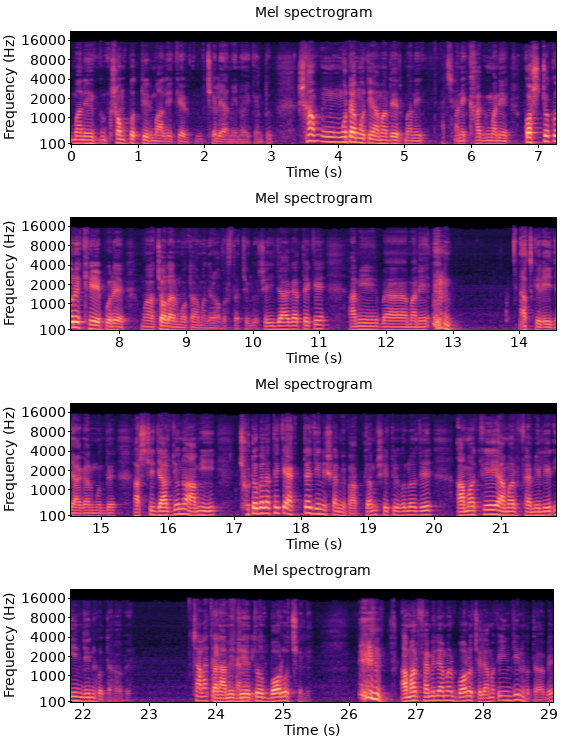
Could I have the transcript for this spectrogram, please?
মানে সম্পত্তির মালিকের ছেলে আমি নই কিন্তু মোটামুটি আমাদের মানে আচ্ছা। মানে খা- মানে কষ্ট করে খেয়ে পরে চলার মতো আমাদের অবস্থা ছিল সেই জায়গা থেকে আমি মানে আজকের এই জায়গার মধ্যে আসছি যার জন্য আমি ছোটবেলা থেকে একটা জিনিস আমি ভাবতাম সেটি হলো যে আমাকে আমার ফ্যামিলির ইঞ্জিন হতে হবে চালাতে কারণ আমি যেহেতু। বড় ছেলে আমার ফ্যামিলি আমার বড় ছেলে আমাকে ইঞ্জিন হতে হবে।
